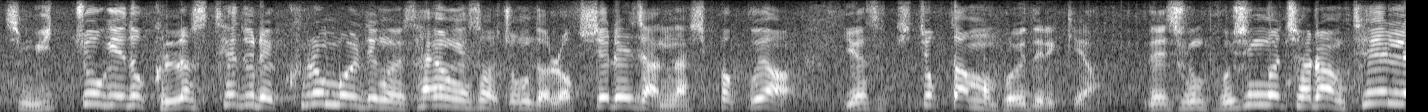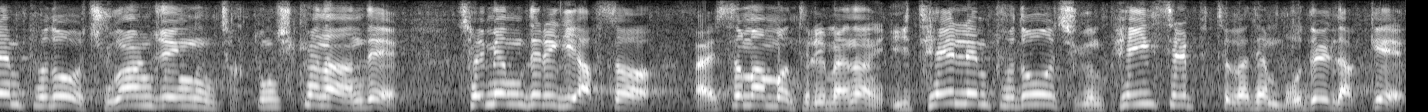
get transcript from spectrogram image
지금 위쪽에도 글라스 테두리의 크롬 몰딩을 사용해서 조금 더 럭셔리하지 않나 싶었고요. 이어서 뒤쪽도 한번 보여드릴게요. 네 지금 보신 것처럼 테일 램프도 주간주행등 작동시켜놨는데 설명드리기 앞서 말씀 한번 드리면은 이 테일 램프도 지금 페이스리프트가 된 모델답게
